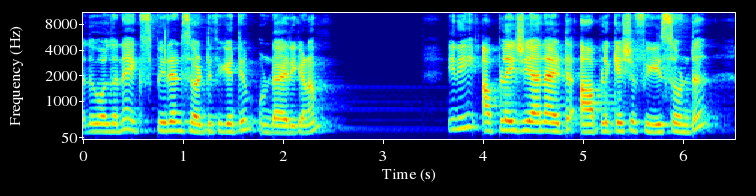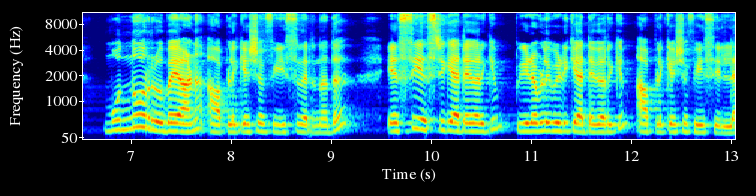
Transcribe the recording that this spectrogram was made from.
അതുപോലെ തന്നെ എക്സ്പീരിയൻസ് സർട്ടിഫിക്കറ്റും ഉണ്ടായിരിക്കണം. ഇനി അപ്ലൈ ചെയ്യാനായിട്ട് ആപ്ലിക്കേഷൻ ഫീസ് ഉണ്ട്. മുന്നൂറ് രൂപയാണ് ആപ്ലിക്കേഷൻ ഫീസ് വരുന്നത്. എസ് സി എസ് ടി കാറ്റഗറിക്കും പി ഡബ്ല്യു ബി ഡി കാറ്റഗറിക്കും ആപ്ലിക്കേഷൻ ഫീസ് ഇല്ല.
